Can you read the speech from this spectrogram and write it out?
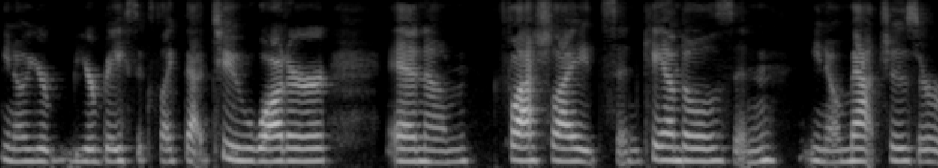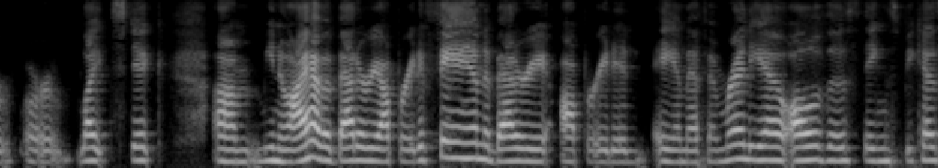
you know, your your basics like that too, water and um, flashlights and candles and you know matches or or light stick. Um, you know, I have a battery operated fan, a battery operated AM FM radio, all of those things because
